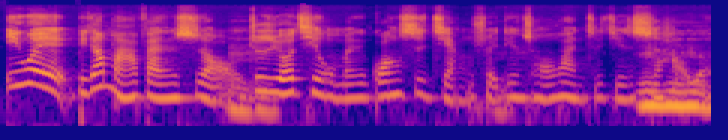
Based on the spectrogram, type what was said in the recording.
因为比较麻烦的是哦，就是尤其我们光是讲水电抽换这件事好了，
